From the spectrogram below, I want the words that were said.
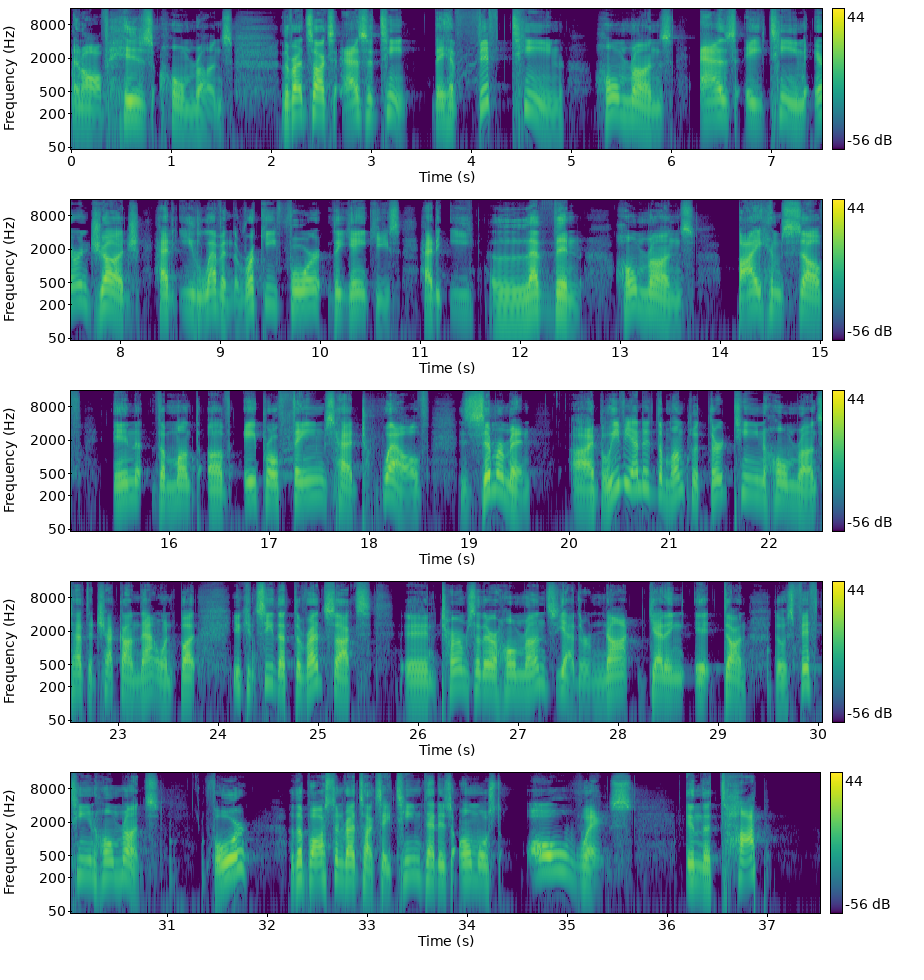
and all of his home runs. The Red Sox, as a team, they have 15 home runs as a team. Aaron Judge had 11. The rookie for the Yankees had 11 home runs by himself in the month of April. Thames had 12. Zimmerman, I believe he ended the month with 13 home runs. I have to check on that one. But you can see that the Red Sox, in terms of their home runs, yeah, they're not getting it done. Those 15 home runs for the Boston Red Sox, a team that is almost always in the top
